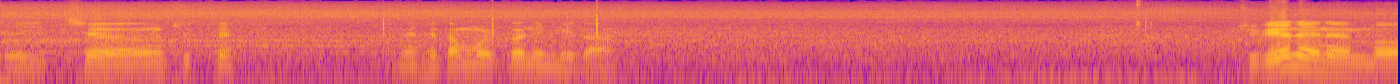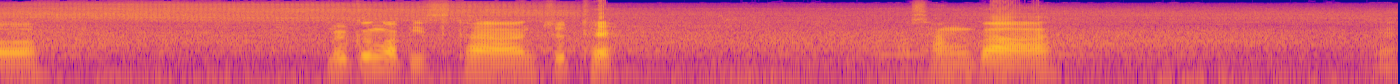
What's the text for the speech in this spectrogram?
저 2층 주택, 네, 해당 물건입니다. 주변에는 뭐, 물건과 비슷한 주택, 상가, 네,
